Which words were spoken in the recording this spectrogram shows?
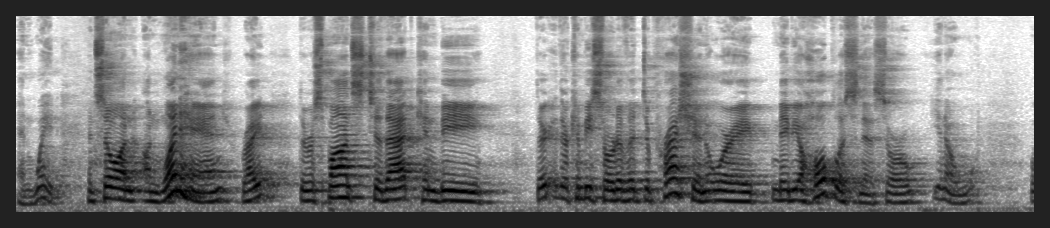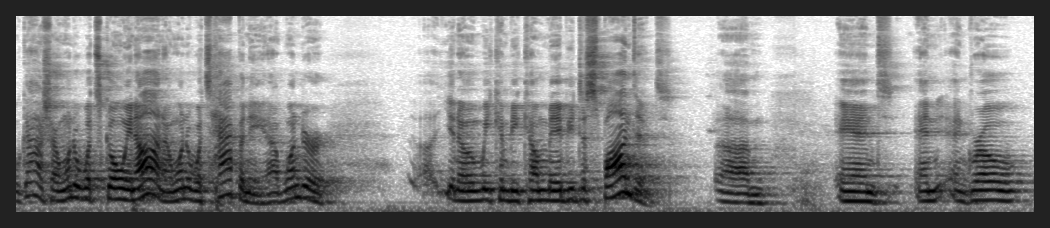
and wait. And so, on, on one hand, right, the response to that can be there, there can be sort of a depression or a maybe a hopelessness or, you know, well, gosh, I wonder what's going on. I wonder what's happening. I wonder, uh, you know, we can become maybe despondent um, and, and, and grow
